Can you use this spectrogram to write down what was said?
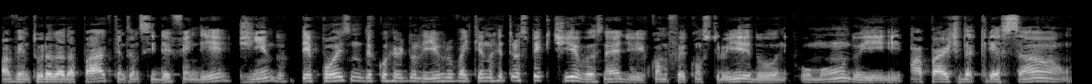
a aventura do Adapak tentando se defender, agindo. Depois, no decorrer do livro, vai tendo retrospectivas, né, de como foi construído o mundo e uma parte da criação,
